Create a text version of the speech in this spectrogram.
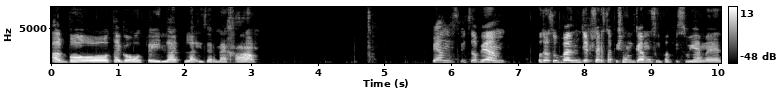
albo tego, tej la- laser mecha. Więc widzowie, od razu będzie 450 gemów i podpisujemy,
